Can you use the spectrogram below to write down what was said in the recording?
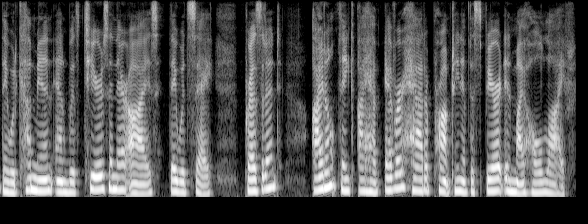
they would come in and with tears in their eyes, they would say, President, I don't think I have ever had a prompting of the Spirit in my whole life.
